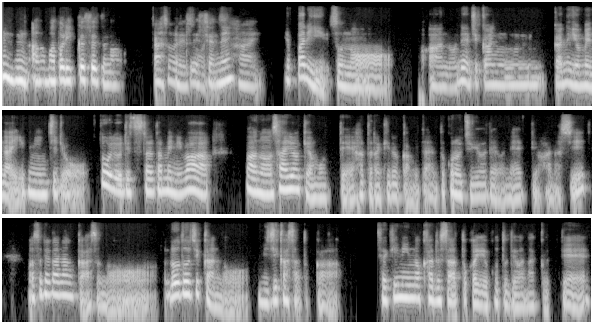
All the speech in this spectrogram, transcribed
うんうん。あの、マトリックス図の。あ、そうです。ねはい。やっぱり、その、あのね、時間がね、読めない不妊治療と両立するためには、まあ、あの、裁量権を持って働けるかみたいなところ重要だよねっていう話。まあ、それがなんか、その、労働時間の短さとか、責任の軽さとかいうことではなくて、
